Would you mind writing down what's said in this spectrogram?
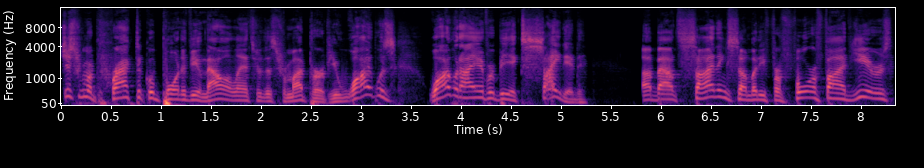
just from a practical point of view, now I'll answer this from my purview. Why was why would I ever be excited about signing somebody for four or five years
